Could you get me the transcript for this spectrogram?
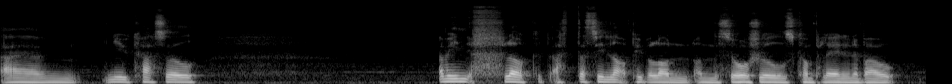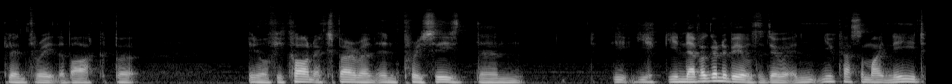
Um, Newcastle I mean, look, I've seen a lot of people on, on the socials complaining about playing three at the back, but you know, if you can't experiment in pre-season, then you, you you're never going to be able to do it. And Newcastle might need,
